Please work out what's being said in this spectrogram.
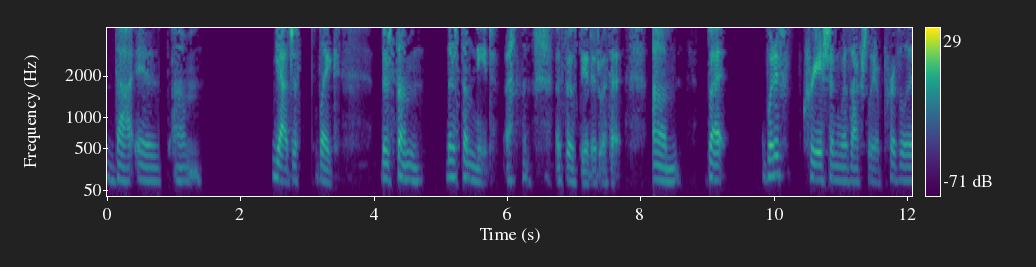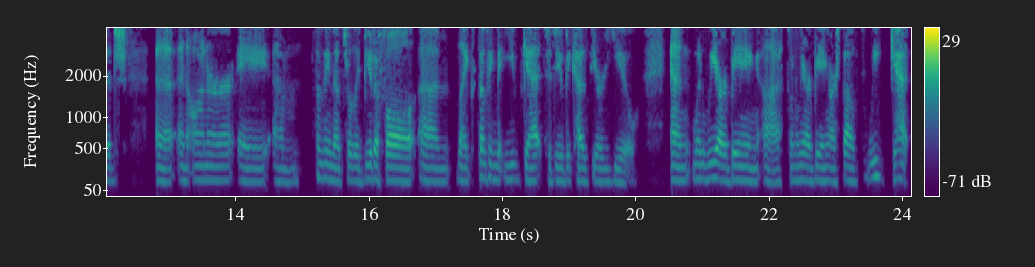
that is, um, yeah, just like there's some, there's some need associated with it. Um, but what if creation was actually a privilege, uh, an honor, a, um, something that's really beautiful, um, like something that you get to do because you're you. And when we are being us, when we are being ourselves, we get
